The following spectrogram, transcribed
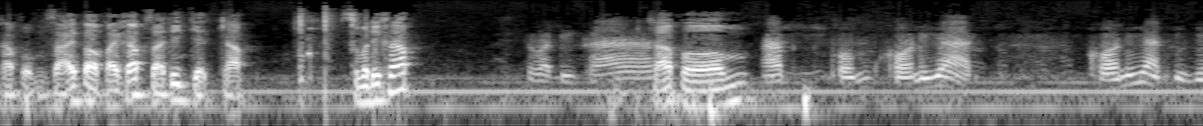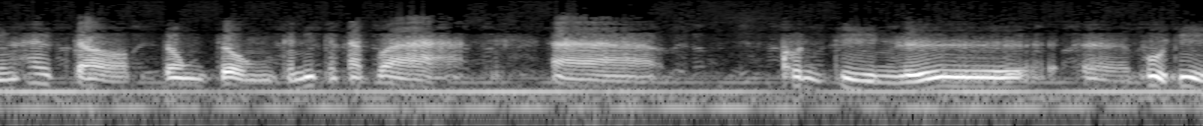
ครับผมสายต่อไปครับสายที่7ครับ สวัสดีครับ สวัสดีครับ ครับผมครับ ผมขออนุญาต ขออนุญาตจริงๆให้ตอบตรงๆท่านิดนะครับว่าอ่าคนจีนหรือเออผู้ที่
